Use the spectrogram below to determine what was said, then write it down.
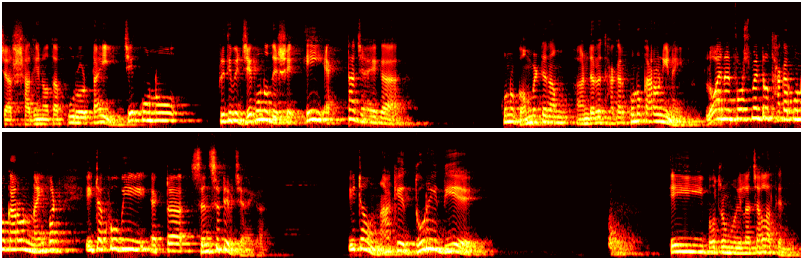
যার স্বাধীনতা পুরোটাই যে কোনো পৃথিবীর যে কোনো দেশে এই একটা জায়গা কোনো গভর্নমেন্টের আন্ডারে থাকার কোনো কারণই নাই। ল অ্যান্ড এনফোর্সমেন্টও থাকার কোনো কারণ নাই বাট এটা খুবই একটা সেন্সিটিভ জায়গা। এটাও নাকে দড়ি দিয়ে এই ভদ্রমহিলা চালাতেন।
